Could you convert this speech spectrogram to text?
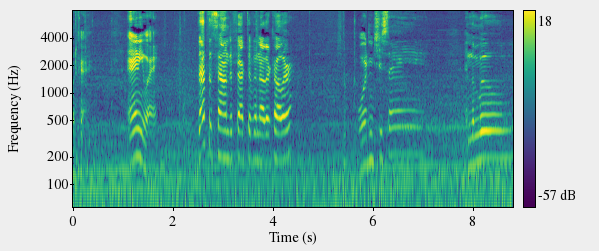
Okay. Anyway, that's a sound effect of another color. Wouldn't you say? And the moon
